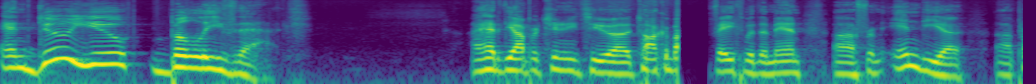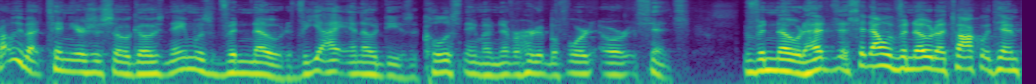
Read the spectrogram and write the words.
And do you believe that? I had the opportunity to uh, talk about faith with a man uh, from India uh, probably about 10 years or so ago. His name was Vinod, V I N O D. is the coolest name I've never heard it before or since. Vinod. I, had, I sat down with Vinod. I talked with him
